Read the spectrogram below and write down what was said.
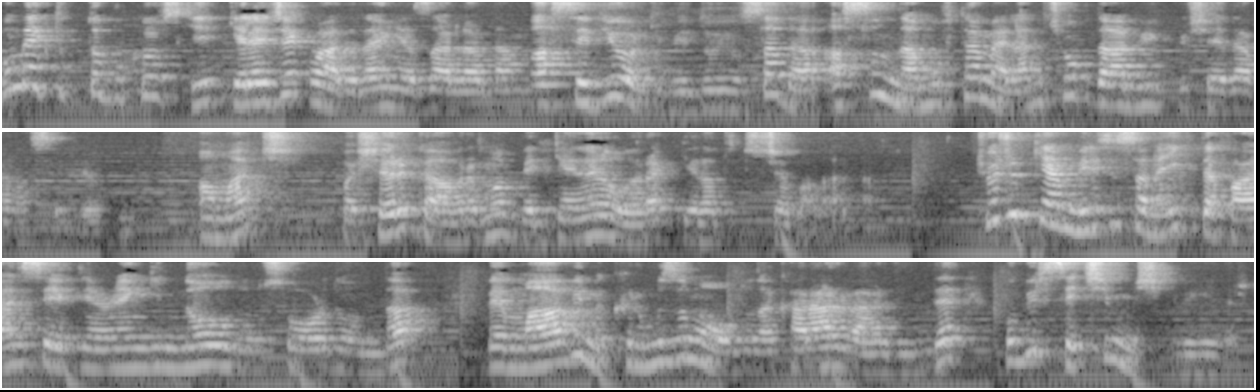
Bu mektupta Bukowski gelecek vadeden yazarlardan bahsediyor gibi duyulsa da aslında muhtemelen çok daha büyük bir şeyden bahsediyor. Amaç, başarı kavramı ve genel olarak yaratıcı çabalardan. Çocukken birisi sana ilk defa en sevdiğin rengin ne olduğunu sorduğunda ve mavi mi kırmızı mı olduğuna karar verdiğinde bu bir seçimmiş gibi gelir.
